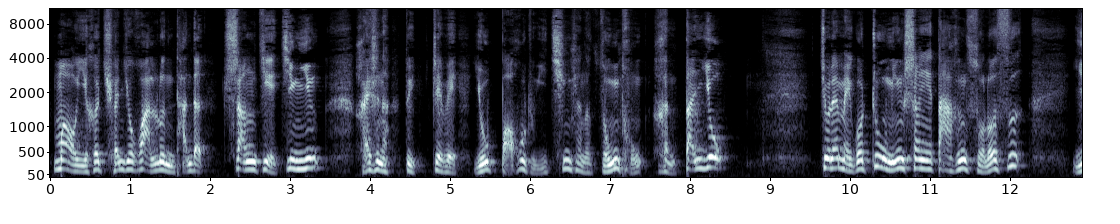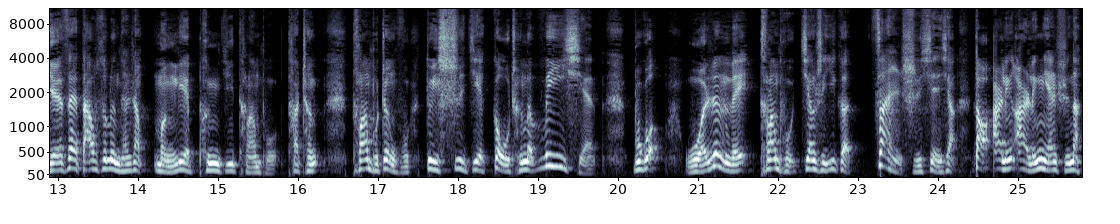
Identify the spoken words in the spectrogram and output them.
贸易和全球化论坛的商界精英，还是呢对这位有保护主义倾向的总统很担忧。就连美国著名商业大亨索罗斯，也在达沃斯论坛上猛烈抨击特朗普。他称，特朗普政府对世界构成了危险。不过，我认为特朗普将是一个暂时现象，到二零二零年时呢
